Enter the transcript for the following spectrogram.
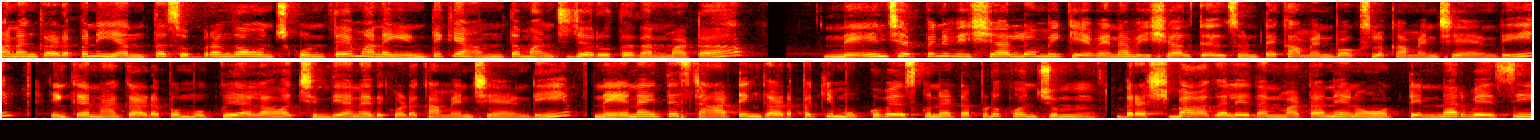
మనం గడపని ఎంత శుభ్రంగా ఉంచుకుంటే మన ఇంటికి అంత మంచి జరుగుతుంది నేను చెప్పిన విషయాల్లో మీకు ఏవైనా విషయాలు తెలుసుంటే కమెంట్ బాక్స్లో కమెంట్ చేయండి. ఇంకా నా గడప ముగ్గు ఎలా వచ్చింది అనేది కూడా కమెంట్ చేయండి. నేనైతే స్టార్టింగ్ గడపకి ముగ్గు వేసుకునేటప్పుడు కొంచెం బ్రష్ బాగాలేదనమాట నేను టిన్నర్ వేసి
